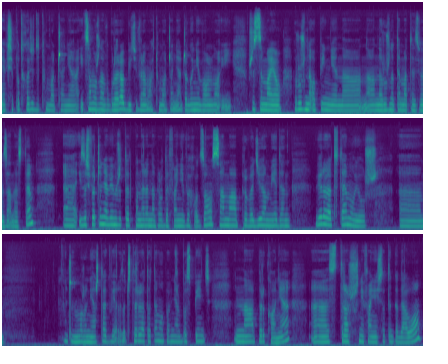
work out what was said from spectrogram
jak się podchodzi do tłumaczenia i co można w ogóle robić w ramach tłumaczenia, czego nie wolno, i wszyscy mają różne opinie na, na, na różne tematy związane z tym. E, I z doświadczenia wiem, że te panele naprawdę fajnie wychodzą. Sama prowadziłam jeden wiele lat temu już, e, czy może nie aż tak wiele, za 4 lata temu pewnie albo z 5 na Pyrkonie. E, strasznie fajnie się to gadało.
